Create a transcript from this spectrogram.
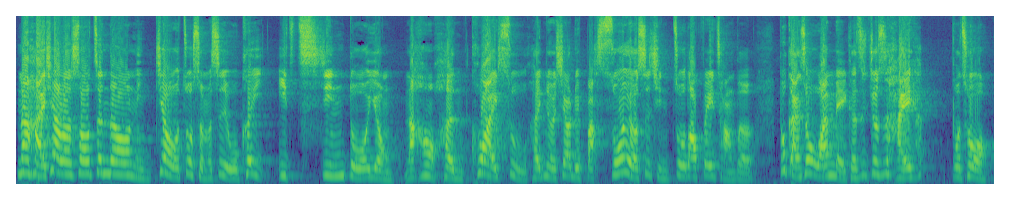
那海啸的时候，真的哦，你叫我做什么事，我可以一心多用，然后很快速、很有效率，把所有事情做到非常的不敢说完美，可是就是还不错，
